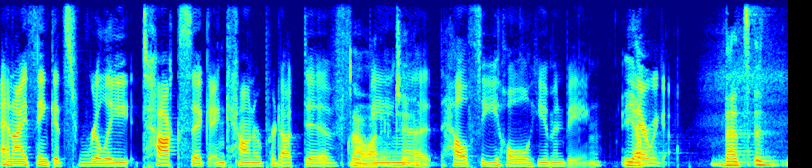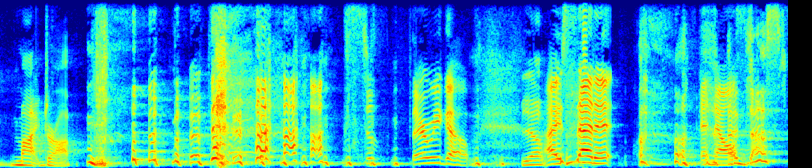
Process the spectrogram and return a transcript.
And I think it's really toxic and counterproductive for oh, being a healthy, whole human being. Yeah. There we go. That's a mic drop. it's just there we go. Yeah. I said it. and now I just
